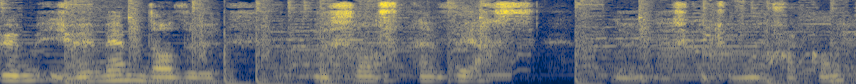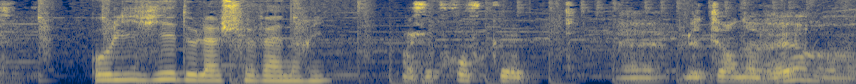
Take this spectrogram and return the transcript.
Je vais, même dans le, sens inverse de, ce que tout le monde raconte. Olivier de la Chevannerie. Moi, je trouve que euh, le turnover euh,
